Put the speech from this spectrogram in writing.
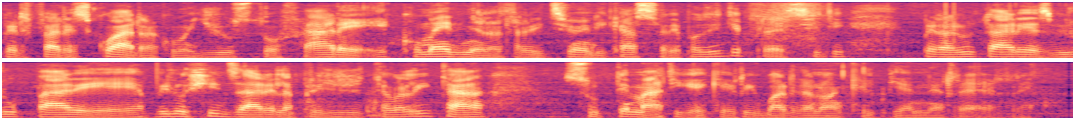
per fare squadra come è giusto fare e come è nella tradizione di Cassa Depositi e Prestiti per aiutare a sviluppare e a velocizzare la progettualità su tematiche che riguardano anche il PNRR.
